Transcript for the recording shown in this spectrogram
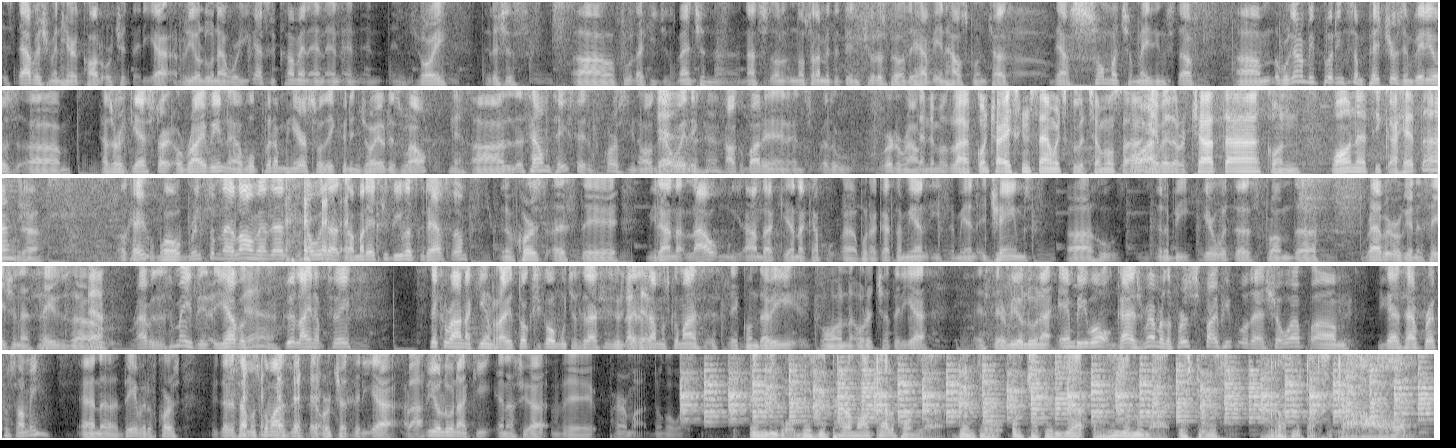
establishment here called Orcheteria Rio Luna where you guys could come in and, and, and, and enjoy delicious uh, food like you just mentioned. Uh, not, so, no solamente tienen churros, but they have in-house conchas. They have so much amazing stuff. Um, we're going to be putting some pictures and videos um, as our guests start arriving. Uh, we'll put them here so they could enjoy it as well. Yeah. Uh, let's have them taste it, of course. You know, that Yeah, way they can talk about it and, and spread the word around. Tenemos la concha ice cream sandwich que le echamos a nieve de horchata con walnuts y cajeta. Yeah. Okay, well, bring some of that along, man. That's how the, the Mariachi Divas could have some. And of course, este, Miranda, Lau Miranda, que anda acá, uh, por acá también. Y también James, uh, who's, who's going to be here with us from the Rabbit organization that saves uh, Yeah. rabbits. It's amazing. You have a Yeah. good lineup today. Stick around aquí en Radio Tóxico. Muchas gracias. Y ahorita Gracias. regresamos con más este, con David, con Horchatería este, Rio Luna en vivo. Guys, remember the first five people that show up, um, you guys have breakfast on me. And uh, David, of course. Ahorita regresamos con más desde Horchatería. Rio Luna aquí en la ciudad de Paramount. Don't go away. En vivo desde Paramount, California, dentro Horchatería Río Luna. Esto es Radio Tóxica.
